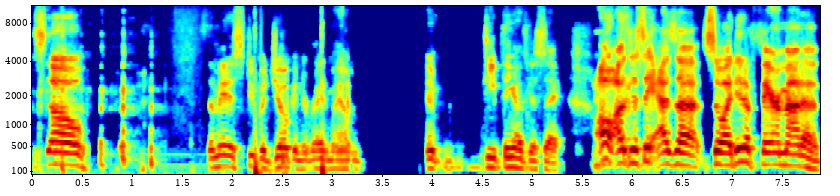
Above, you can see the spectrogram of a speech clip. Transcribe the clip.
so, I made a stupid joke into writing my own uh, deep thing I was gonna say. Oh, I was gonna say as a so I did a fair amount of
